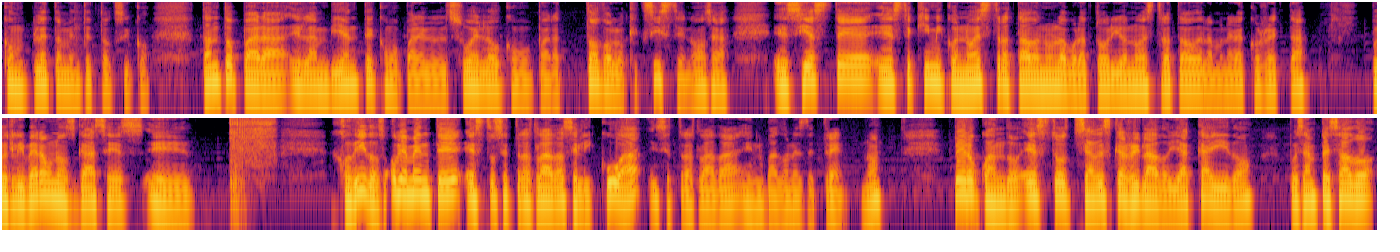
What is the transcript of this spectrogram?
completamente tóxico, tanto para el ambiente como para el suelo, como para todo lo que existe, ¿no? O sea, eh, si este, este químico no es tratado en un laboratorio, no es tratado de la manera correcta, pues libera unos gases eh, jodidos. Obviamente esto se traslada, se licúa y se traslada en vagones de tren, ¿no? Pero cuando esto se ha descarrilado y ha caído, pues ha empezado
